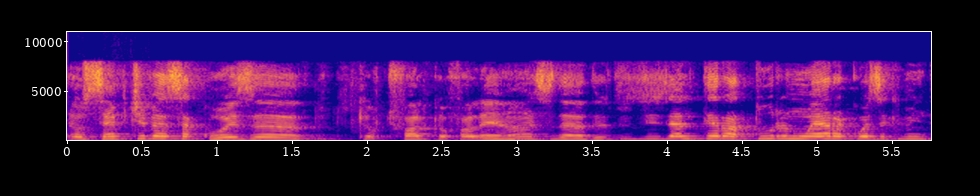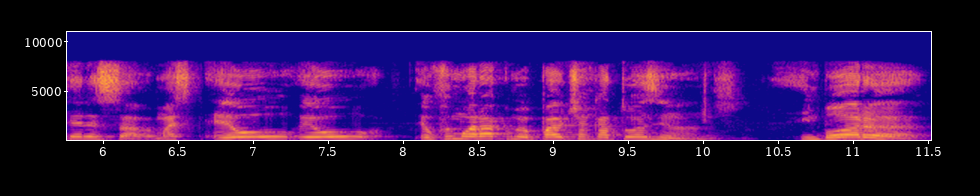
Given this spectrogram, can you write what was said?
eu sempre tive essa coisa que eu te falo que eu falei antes, da, literatura não era coisa que me interessava, mas eu, eu, eu fui morar com meu pai, eu tinha 14 anos. Embora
